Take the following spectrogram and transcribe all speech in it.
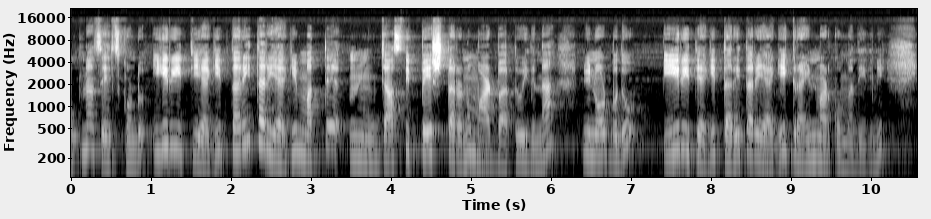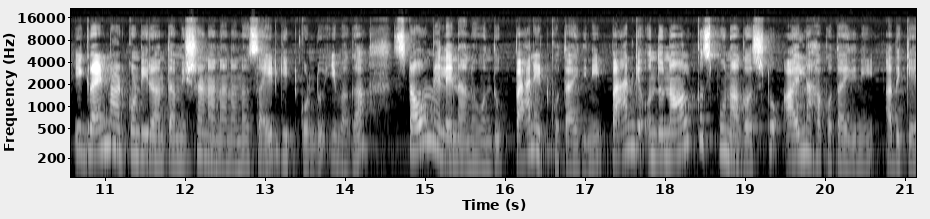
ಉಪ್ಪನ್ನ ಸೇರಿಸ್ಕೊಂಡು ಈ ರೀತಿಯಾಗಿ ತರಿ ತರಿಯಾಗಿ ಮತ್ತೆ ಜಾಸ್ತಿ ಪೇಸ್ಟ್ ಥರನೂ ಮಾಡಬಾರ್ದು. ಇದನ್ನು ನೀವು ನೋಡ್ಬೋದು. ಈ ರೀತಿಯಾಗಿ ತರಿ ತರಿಯಾಗಿ ಗ್ರೈಂಡ್ ಮಾಡ್ಕೊಂಬಂದಿದ್ದೀನಿ ಈ ಗ್ರೈಂಡ್ ಮಾಡ್ಕೊಂಡಿರೋ ಅಂಥ ಮಿಶ್ರಣನ ನಾನು ಸೈಡ್ಗೆ ಇಟ್ಕೊಂಡು ಇವಾಗ ಸ್ಟವ್ ಮೇಲೆ ನಾನು ಒಂದು ಪ್ಯಾನ್ ಇಟ್ಕೋತಾ ಇದ್ದೀನಿ. ಪ್ಯಾನ್ಗೆ ಒಂದು ನಾಲ್ಕು ಸ್ಪೂನ್ ಆಗೋಷ್ಟು ಆಯಿಲ್ನ ಹಾಕೋತಾ ಇದ್ದೀನಿ. ಅದಕ್ಕೆ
